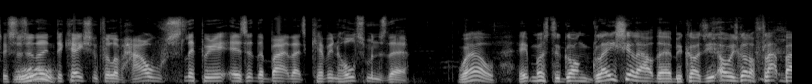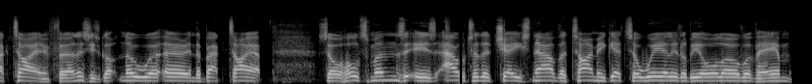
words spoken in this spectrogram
this is Ooh. an indication, Phil, of how slippery it is at the back. That's Kevin Hulsmans there. Well, it must have gone glacial out there because he, oh, he's got a flat back tyre. In fairness, he's got no uh, air in the back tyre. So Hulsmans is out of the chase now. The time he gets a wheel, it'll be all over for him.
